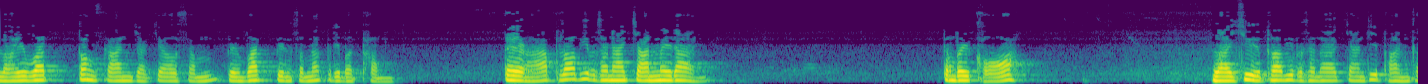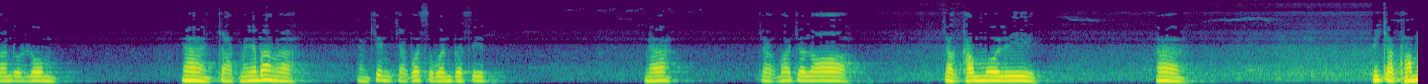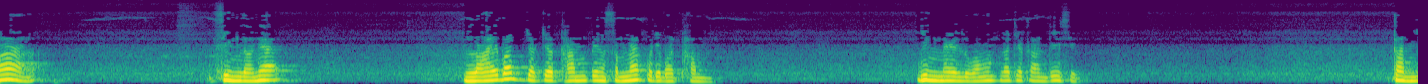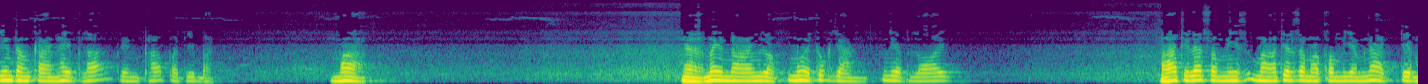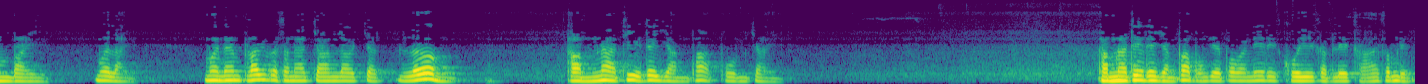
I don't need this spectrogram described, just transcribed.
หลายวัดต้องการอยากจะเอาสเป็นวัดเป็นสำนักปฏิบัติธรรม แต่หาพระวิปัสสนาจารย์ไม่ได้ ต้องไปขอรายชื่อพระวิปัสสนาจารย์ที่ผ่านการอบรมจากไหนบ้างล่ะ อย่างเช่น จากวัดสุวรรณประสิทธิ์นะจากบจรจากธรรมโมลีอ่าหรือจากพม่า สิ่งเหล่านี้หลายวัดอยากจะทำเป็นสำนักปฏิบัติธรรม ยิ่งในหลวงรัชกาลที่สิบท่านยิ่งต้องการให้พระเป็นพระปฏิบัติมากนะ ไม่นานหรอกเมื่อทุกอย่างเรียบร้อยมหาเถรสมีมหาเถรสมาคมมีอำนาจเต็มใบเมื่อไหร่ เมื่อนั้นพระวิปัสสนาจารย์เราจะเริ่มทำหน้าที่ได้อย่างภาคภูมิใจทำหน้าที่ได้อย่างภาคภูมิใจเพราะวันนี้ได้คุยกับเลขาสมเด็จ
